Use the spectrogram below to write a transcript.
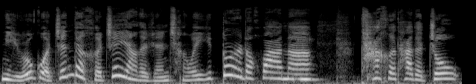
你如果真的和这样的人成为一对儿的话呢，嗯他和他的粥。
